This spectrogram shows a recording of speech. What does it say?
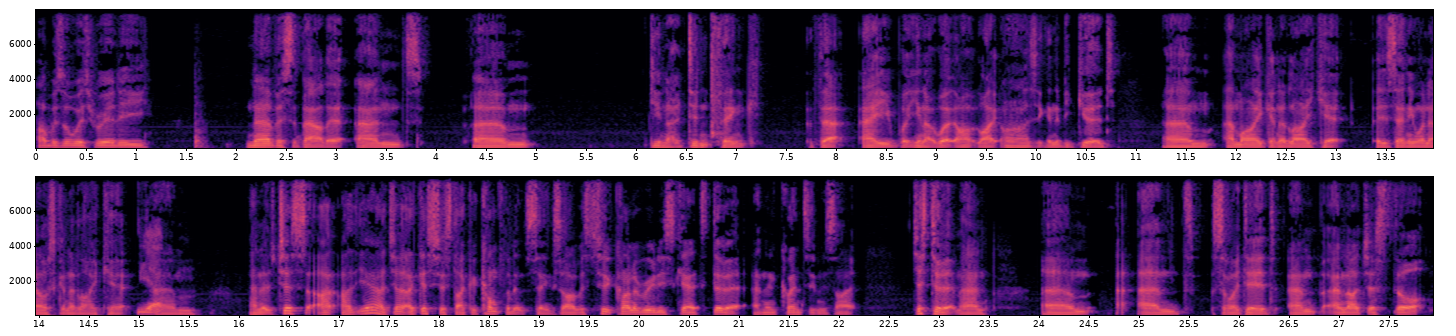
I was always really nervous about it, and um, you know, didn't think that a, but you know, uh, like, oh, is it going to be good? Um, am I going to like it? Is anyone else going to like it? Yeah. Um, and it's just, I, I yeah, ju- I guess just like a confidence thing. So I was too kind of really scared to do it, and then Quentin was like, "Just do it, man." Um, and so I did, and and I just thought,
